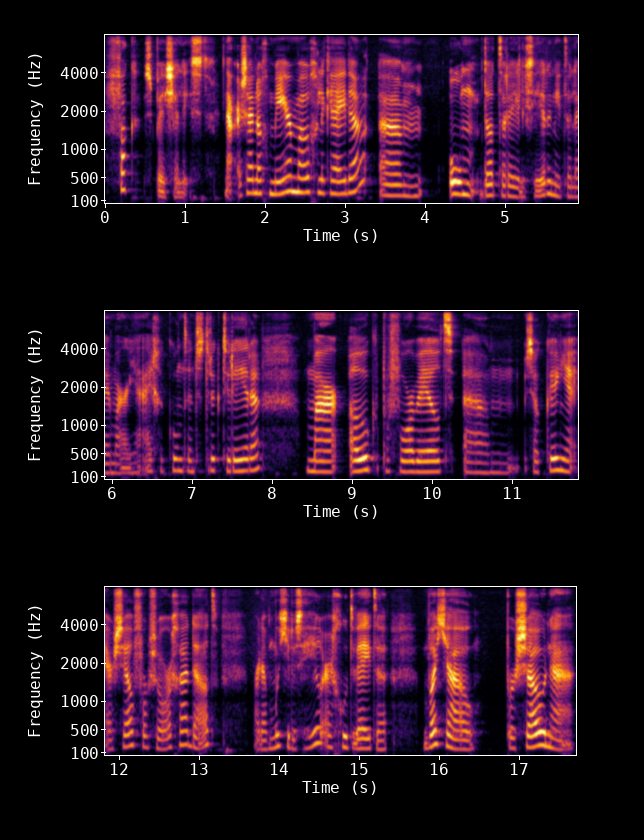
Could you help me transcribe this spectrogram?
vakspecialist. Nou, er zijn nog meer mogelijkheden um, om dat te realiseren. Niet alleen maar je eigen content structureren, maar ook bijvoorbeeld, um, zo kun je er zelf voor zorgen dat, maar dan moet je dus heel erg goed weten wat jouw persona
